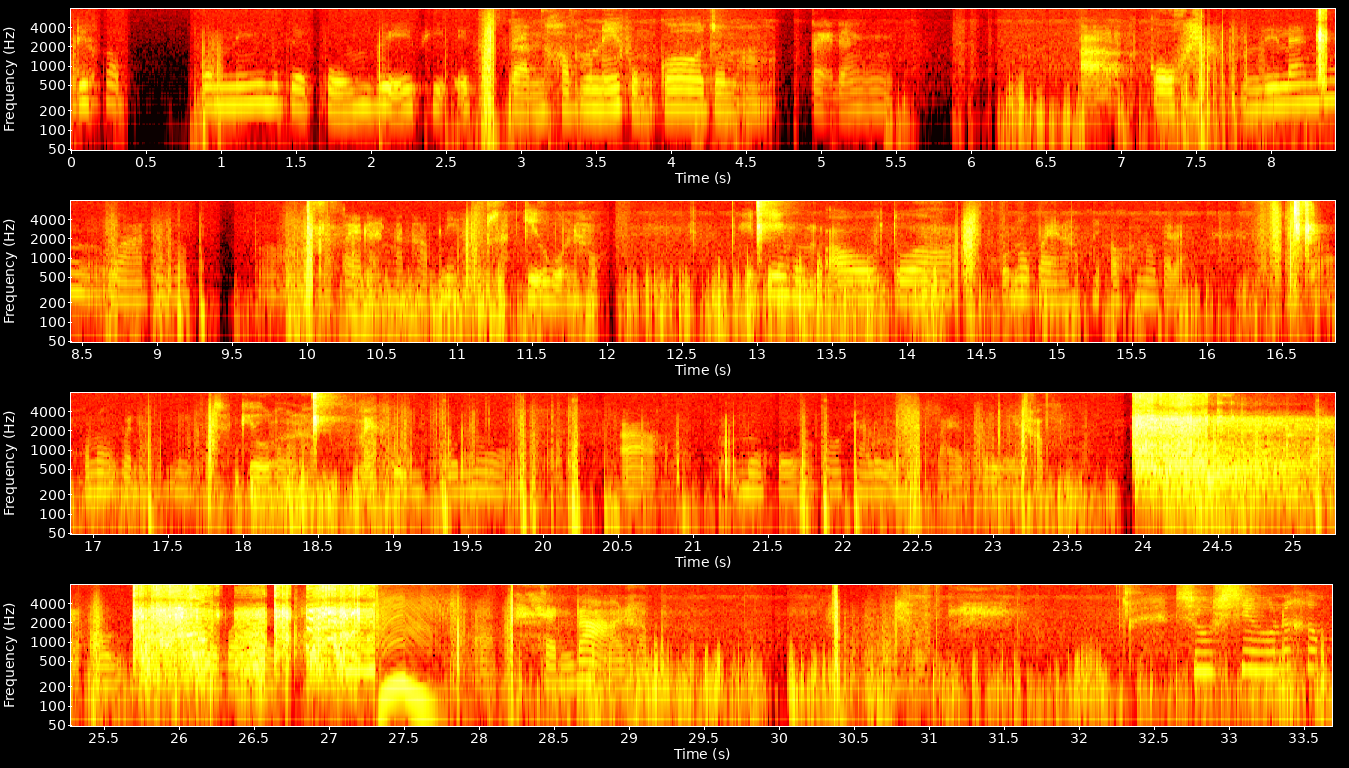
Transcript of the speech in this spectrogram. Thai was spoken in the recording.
วัสดีครับ วันนี้มาเจอผม VAP X แนะครับ วันนี้ผมก็จะมาแต่แรงอ่าโกแฮมมันได้แรงวาดนะครับก็มาแต่แรงกันครับ นี่ครับสกิลนะครับที่จริงผมเอาตัวโคโนไปนะครับเอาโคโนไปแล้วเอาโคโนไปนะครับนี่สกิลของมันครับแม็กซิมโคโนอ่าโมโคก็แคลรี่ไปไปเลยครับเอาเอาไปเลยอ่าแพนด้านะครับ ชิวๆนะครับ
